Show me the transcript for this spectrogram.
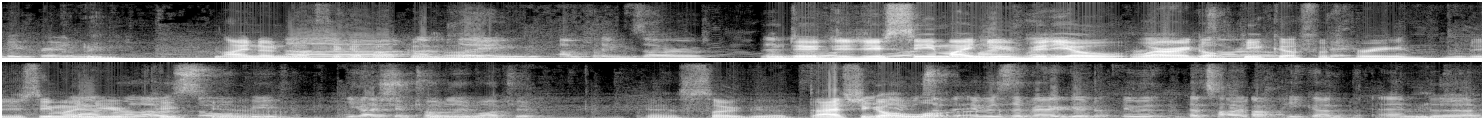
big brain. I know nothing Uh, about Kazaru. I'm playing, I'm playing Kizaru. Dude, did you see my new video where I got Pika for free? Did you see my new bro, that was Pika? so OP. yeah. You guys should totally watch it. yeah, it's so good. I actually got a lot. it was a very good. It was, that's how I got Pika, and uh,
